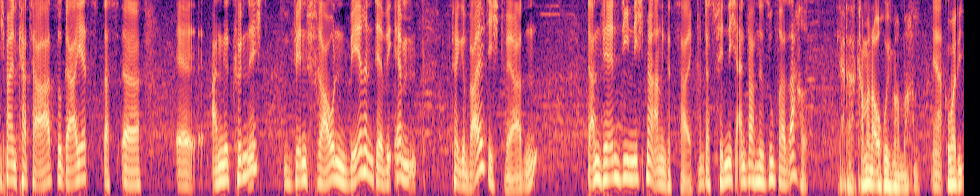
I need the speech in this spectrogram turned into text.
ich meine, Katar hat sogar jetzt das äh, äh, angekündigt, wenn Frauen während der WM vergewaltigt werden, dann werden die nicht mehr angezeigt. Und das finde ich einfach eine super Sache. Ja, das kann man auch ruhig mal machen. Ja. Guck mal, die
